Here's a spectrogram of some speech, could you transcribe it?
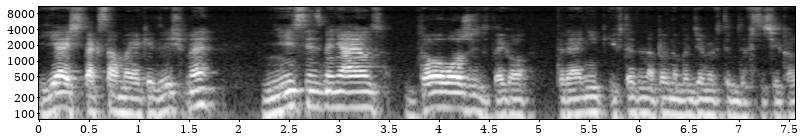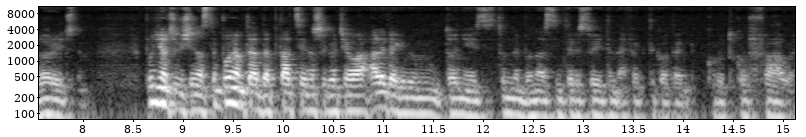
jeść tak samo jak jedliśmy, nic nie zmieniając, dołożyć do tego trening i wtedy na pewno będziemy w tym deficycie kalorycznym. Później oczywiście następują te adaptacje naszego ciała, ale tak jakby to nie jest istotne, bo nas interesuje ten efekt tylko ten krótkotrwały.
